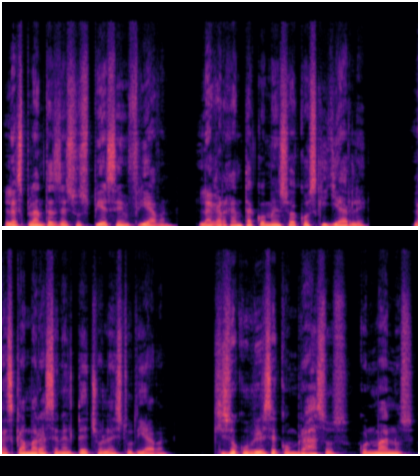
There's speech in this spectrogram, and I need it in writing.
Las plantas de sus pies se enfriaban, la garganta comenzó a cosquillarle, las cámaras en el techo la estudiaban. Quiso cubrirse con brazos, con manos,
